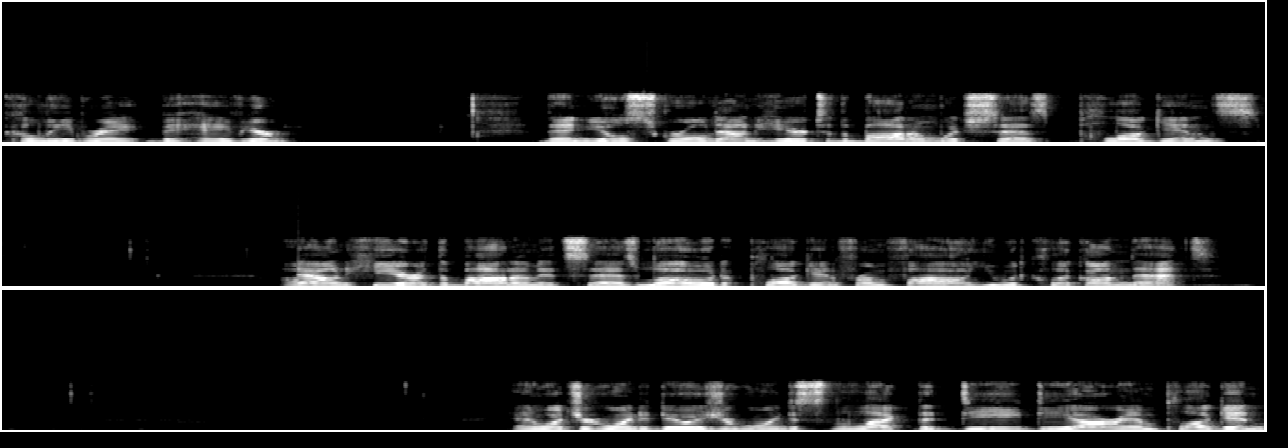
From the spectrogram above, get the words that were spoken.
Calibre behavior. Then you'll scroll down here to the bottom, which says plugins. Down here at the bottom, it says load plugin from file. You would click on that. And what you're going to do is you're going to select the DeDRM plugin.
